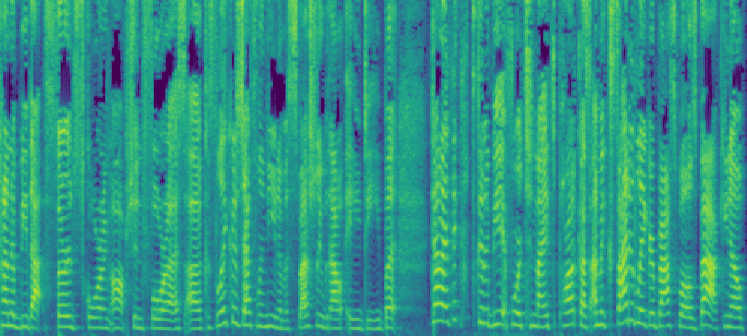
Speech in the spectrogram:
kind of be that third scoring option for us because uh, Lakers definitely need him, especially without AD. But Dad, I think that's going to be it for tonight's podcast. I'm excited Laker basketball is back. You know,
